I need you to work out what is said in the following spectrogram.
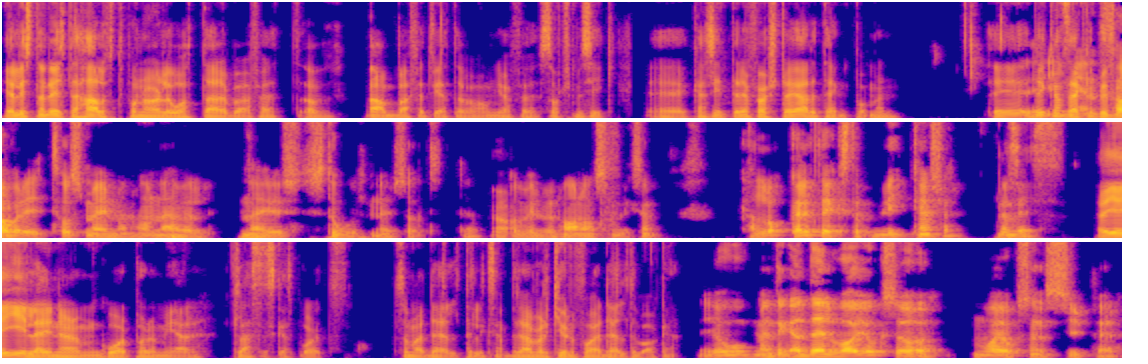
jag lyssnade lite halvt på några låtar bara för att, av, ja, bara för att veta vad hon gör för sorts musik. Eh, kanske inte den första jag hade tänkt på, men det, det, är kan säkert ingen bli bra. favorit hos mig, men hon är väl, hon är ju stor nu så att det, Ja. de vill väl ha någon som liksom kan locka lite extra publik kanske. Precis. Ja, jag gillar ju när de går på det mer klassiska spåret. Som Adele till exempel. Det hade varit kul att få Adele tillbaka. Jo, men jag tänker Adele var ju också, hon var ju också en super,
